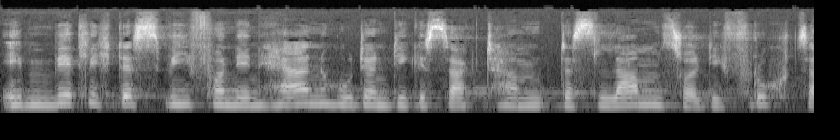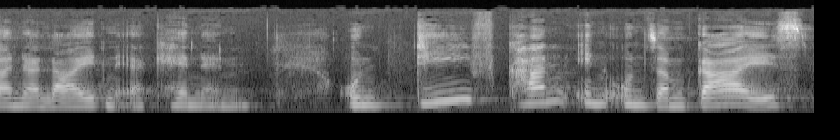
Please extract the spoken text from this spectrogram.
eben wirklich das wie von den Herrenhutern, die gesagt haben, das Lamm soll die Frucht seiner Leiden erkennen. Und die kann in unserem Geist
